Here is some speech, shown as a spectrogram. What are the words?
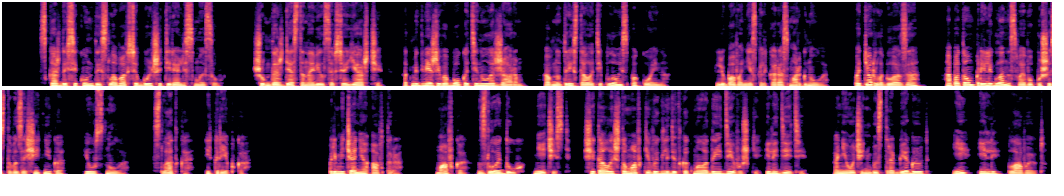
С каждой секундой слова все больше теряли смысл. Шум дождя становился все ярче, От медвежьего бока тянуло жаром, а внутри стало тепло и спокойно. Любава несколько раз моргнула, потерла глаза, а потом прилегла на своего пушистого защитника и уснула, сладко и крепко. Примечание автора. Мавка – злой дух, нечисть. Считалось, что мавки выглядят как молодые девушки или дети. Они очень быстро бегают и или плавают.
